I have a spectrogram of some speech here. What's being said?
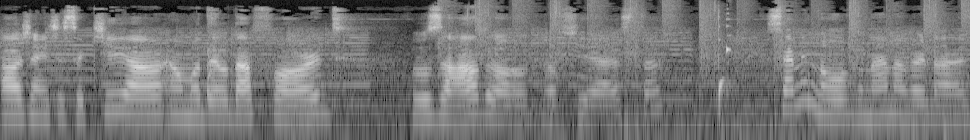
Ó, gente, esse aqui, ó, é um modelo da Ford, usado, ó, é o Fiesta. Semi-novo, né, na verdade.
